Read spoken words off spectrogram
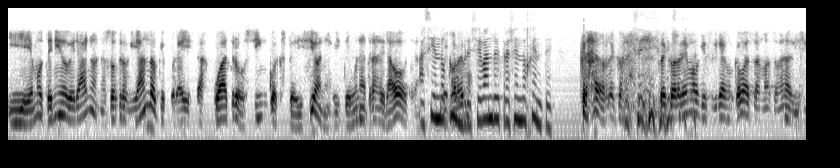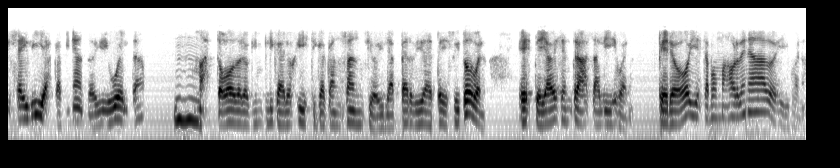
Y hemos tenido veranos nosotros guiando que por ahí estas cuatro o cinco expediciones, viste, una atrás de la otra. Haciendo Recordemos- llevando y trayendo gente. Claro, recor- Sí, recordemos que subir a Concagua son más o menos 16 días caminando de ida y vuelta Más todo lo que implica de logística, cansancio y la pérdida de peso y todo, bueno, este y a veces entras, salís, bueno, pero hoy estamos más ordenados y bueno,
